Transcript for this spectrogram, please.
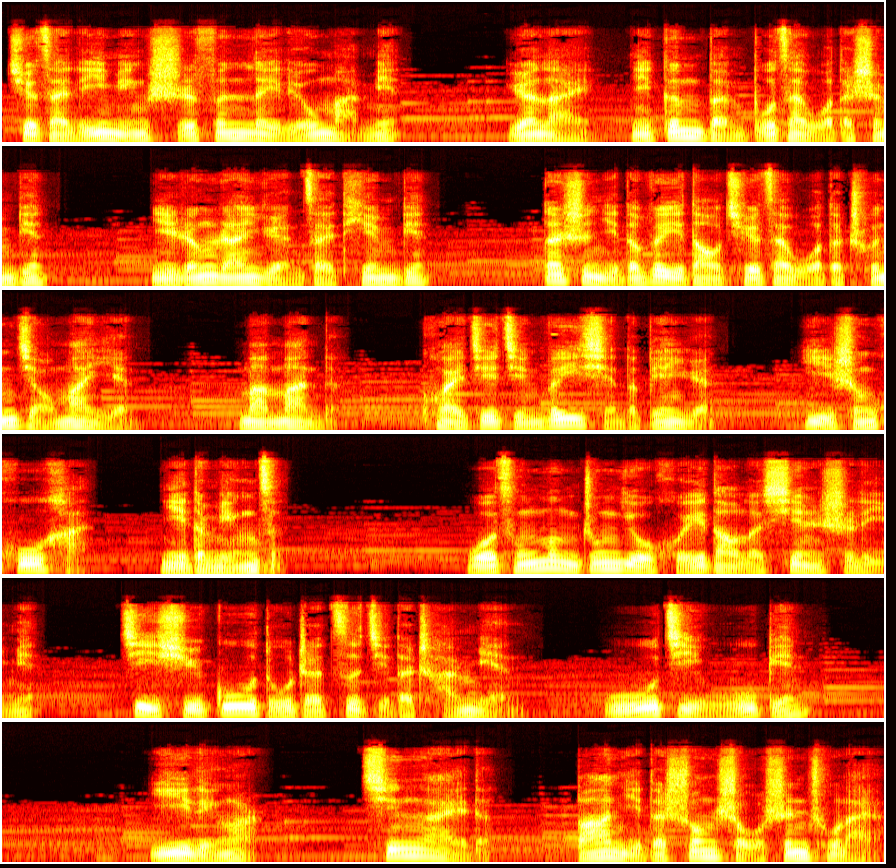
却在黎明时分泪流满面。原来你根本不在我的身边，你仍然远在天边，但是你的味道却在我的唇角蔓延，慢慢的，快接近危险的边缘。一声呼喊，你的名字。我从梦中又回到了现实里面，继续孤独着自己的缠绵，无际无边。一零二，亲爱的，把你的双手伸出来，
